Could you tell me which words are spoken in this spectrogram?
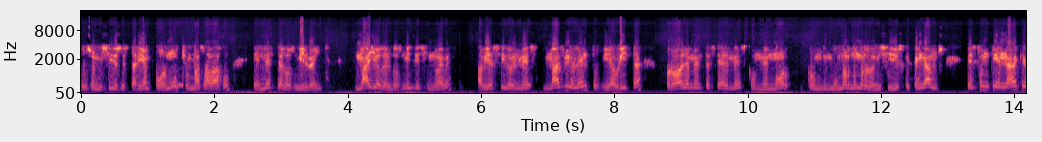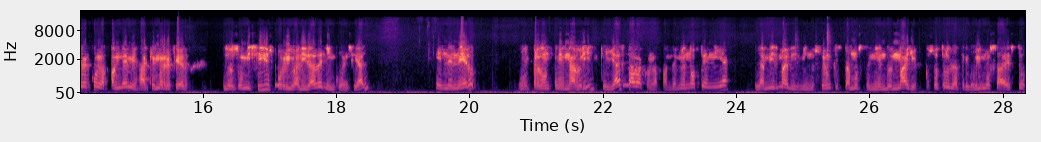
los homicidios estarían por mucho más abajo en este 2020. Mayo del 2019 había sido el mes más violento y ahorita probablemente sea el mes con menor con menor número de homicidios que tengamos. Esto no tiene nada que ver con la pandemia. ¿A qué me refiero? Los homicidios por rivalidad delincuencial en enero, eh, perdón, en abril, que ya estaba con la pandemia, no tenía la misma disminución que estamos teniendo en mayo. Nosotros le atribuimos a esto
